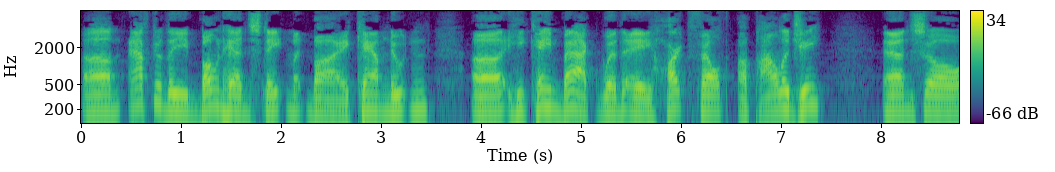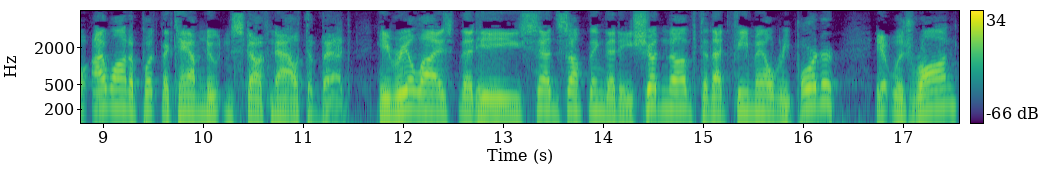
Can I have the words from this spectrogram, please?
um, after the bonehead statement by Cam Newton, uh, he came back with a heartfelt apology. And so I want to put the Cam Newton stuff now to bed. He realized that he said something that he shouldn't have to that female reporter. It was wrong,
